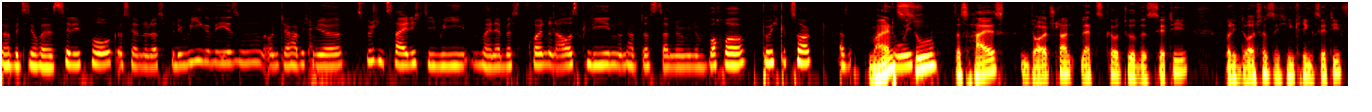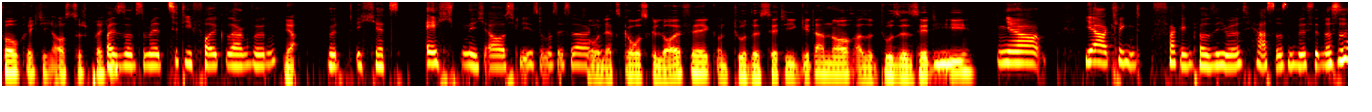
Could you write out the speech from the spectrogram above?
äh, beziehungsweise City Folk ist ja nur das für die Wii gewesen und da habe ich mir zwischenzeitlich die Wii meiner besten Freundin ausgeliehen und habe das dann irgendwie eine Woche durchgezockt. Also Meinst durch. du, das heißt in Deutschland, let's go to the city, weil die Deutschen es nicht hinkriegen, City Folk richtig auszusprechen? weil sie sonst immer City Folk sagen würden. Ja. Würde ich jetzt echt nicht ausschließen, muss ich sagen. so, let's go ist geläufig und to the city geht dann noch, also to the city. Ja, ja, klingt fucking plausibel. Ich hasse es ein bisschen, dass du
